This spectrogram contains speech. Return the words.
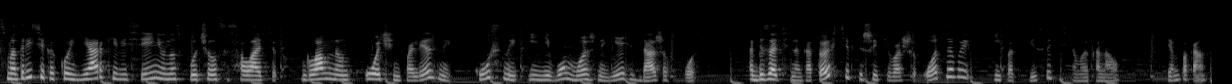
Смотрите, какой яркий весенний у нас получился салатик. Главное, он очень полезный, вкусный, и его можно есть даже в пост. Обязательно готовьте, пишите ваши отзывы и подписывайтесь на мой канал. Всем пока!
